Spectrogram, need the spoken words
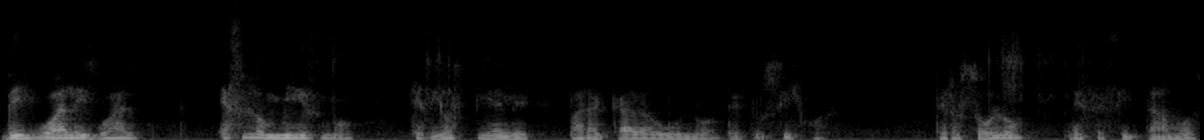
de igual a igual. Es lo mismo que Dios tiene para cada uno de tus hijos. Pero solo necesitamos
